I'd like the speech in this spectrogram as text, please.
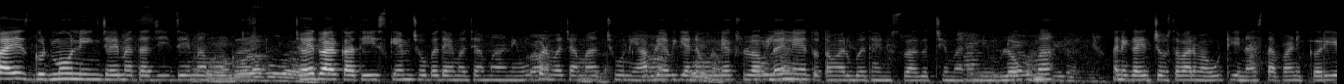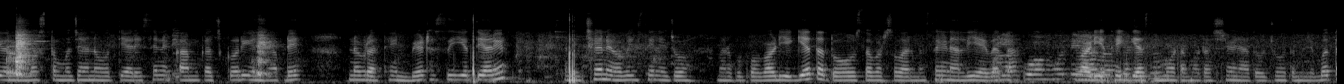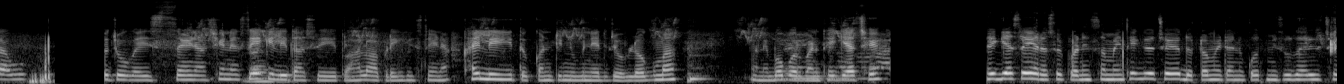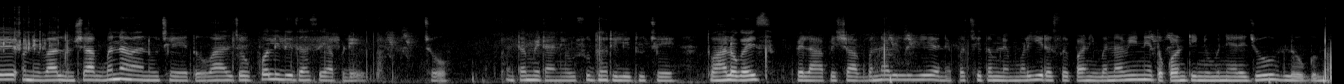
Guys good morning. જય માતાજી જય મા મોગલ. જય દ્વારકાધીશ. કેમ છો બધા મજામાં અને હું પણ મજામાં છું ને આપણે આવી ગયા નવું નેક્સ્ટ વ્લોગ લઈને તો તમારું બધાનું સ્વાગત છે મારા ન્યૂ વ્લોગમાં અને ગાઈઝ જો સવારમાં ઉઠી નાસ્તા પાણી કરી અને મસ્ત મજાનો અત્યારે છે ને કામકાજ કરી અને આપણે નવરા થઈને બેઠા છીએ અત્યારે. અને છે ને હવે છે ને જો મારા પપ્પા વાડીએ ગયા હતા તો સવાર સવારમાં શેણા લઈ આવ્યા હતા વાડીએ થઈ ગયા છે મોટા મોટા શેણા તો જો તમને બતાવું. જો ગઈ સૈણા છે ને શેકી લીધા છે તો હાલો આપણે હવે સૈણા ખાઈ લઈએ. તો કન્ટિન્યુ બને રહેજો વ્લોગમાં અને બપોર પણ થઈ ગયા છે. થઈ ગયા છે રસોઈ પાણી સમય થઈ ગયો છે. તો ટમેટાનું કોથમીર સુધાર્યું છે અને વાલનું શાક બનાવવાનું છે. તો વાલ જો ફોલી લીધા છે આપણે. જો ટમેટાને એવું સુધારી લીધું છે. તો હાલો ગાઈસ પહેલાં આપણે શાક બનાવી લઈએ અને પછી તમને મળીએ રસોઈ પાણી બનાવીને. તો કન્ટિન્યુ બન્યા રહેજો વ્લોગમાં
